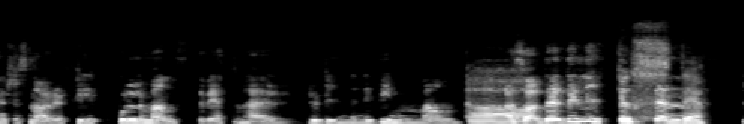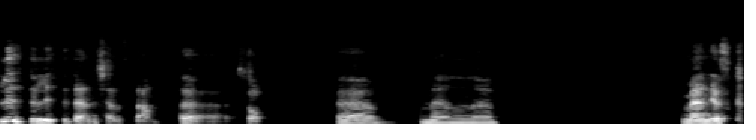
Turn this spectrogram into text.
kanske snarare Philip Pullmans, du vet de här Rubinen i dimman. Ah, Alltså det, det är lite den, det. lite, lite den känslan. Eh, så. Eh, men, eh, men jag ska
